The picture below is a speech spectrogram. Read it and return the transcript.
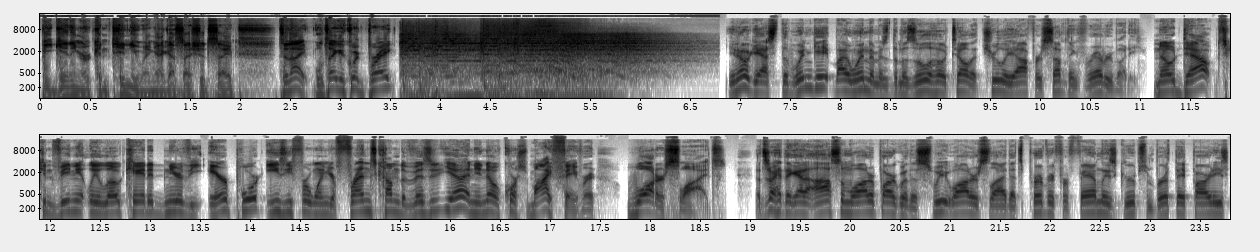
beginning or continuing, I guess I should say. Tonight, we'll take a quick break. You know, guest, the Wingate by Wyndham is the Missoula hotel that truly offers something for everybody. No doubt. It's conveniently located near the airport, easy for when your friends come to visit you. And you know, of course, my favorite, water slides. That's right. They got an awesome water park with a sweet water slide that's perfect for families, groups, and birthday parties.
